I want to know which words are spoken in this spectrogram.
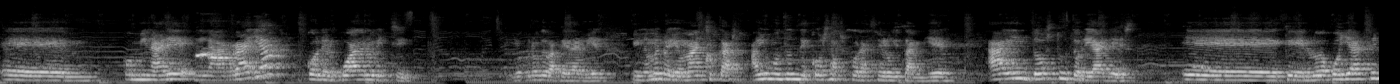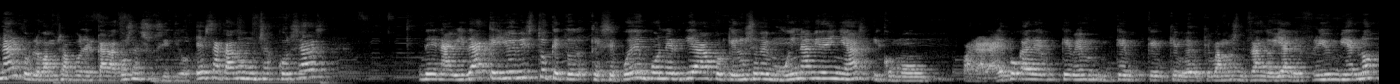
eh, combinaré la raya con el cuadro bichi. Yo creo que va a quedar bien. Y no me lo más, chicas. Hay un montón de cosas por hacer hoy también. Hay dos tutoriales. Eh, que luego ya al final pues lo vamos a poner cada cosa en su sitio. He sacado muchas cosas de Navidad que yo he visto que, que se pueden poner ya porque no se ven muy navideñas y como para la época de, que, que, vamos entrando ya de frío invierno,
